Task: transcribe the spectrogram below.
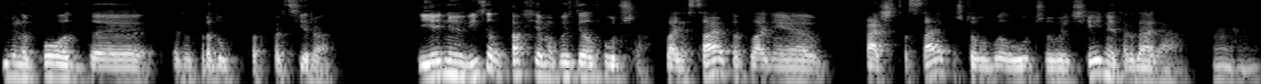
именно под э, этот продукт, под квартира. И я не увидел, как я могу сделать лучше в плане сайта, в плане качества сайта, чтобы было лучшее увеличение и так далее. Uh-huh.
